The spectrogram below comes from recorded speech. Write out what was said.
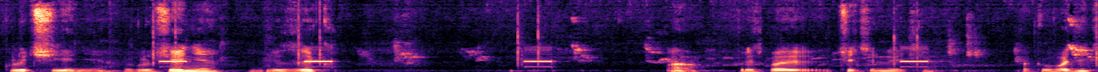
Включение. Выключение. Язык. А, предпочтительные эти. Как вводить?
